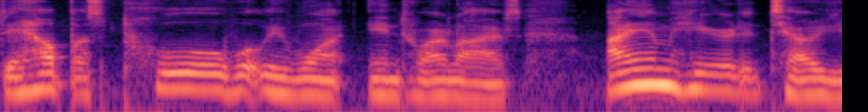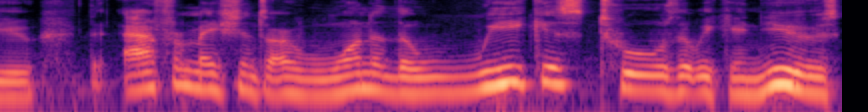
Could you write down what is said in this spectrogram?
to help us pull what we want into our lives. I am here to tell you that affirmations are one of the weakest tools that we can use,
